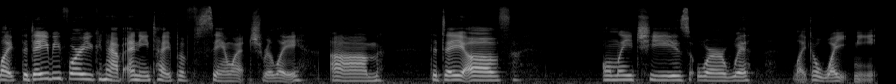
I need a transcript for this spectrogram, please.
like the day before, you can have any type of sandwich really. Um, the day of, only cheese or with like a white meat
